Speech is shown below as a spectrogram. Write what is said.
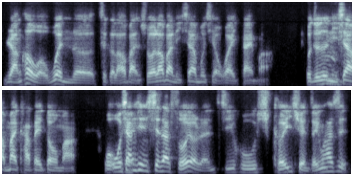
然后我问了这个老板说：“老板，你现在目前有外带吗？或者是你现在有卖咖啡豆吗？”我我相信现在所有人几乎可以选择，因为它是。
